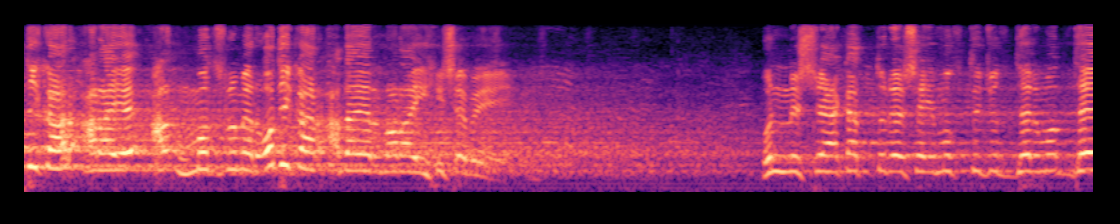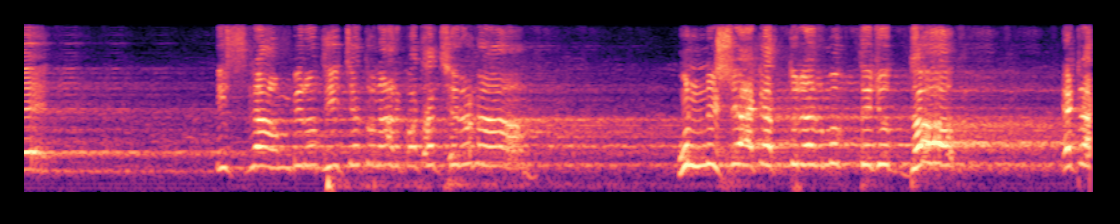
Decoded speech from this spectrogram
অধিকার আদায়ে মজলুমের অধিকার আদায়ের লড়াই হিসেবে। উনিশশো একাত্তরের সেই মুক্তিযুদ্ধের মধ্যে ইসলাম বিরোধী চেতনার কথা ছিল না। উনিশশো একাত্তরের মুক্তিযুদ্ধ, এটা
